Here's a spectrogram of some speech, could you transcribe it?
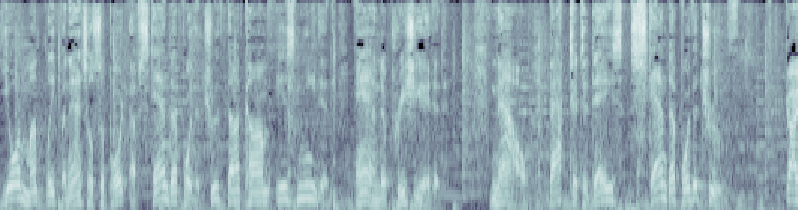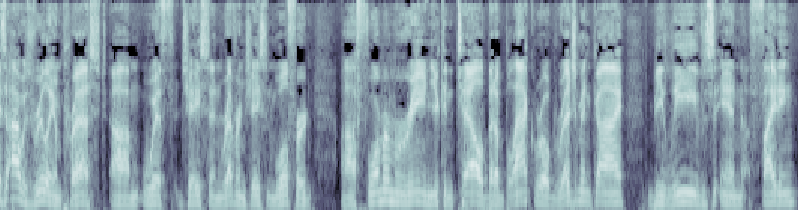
Your monthly financial support of StandUpForTheTruth.com is needed and appreciated. Now, back to today's Stand Up for the Truth. Guys, I was really impressed um, with Jason, Reverend Jason Wolford, uh, former Marine, you can tell, but a black robe regiment guy, believes in fighting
